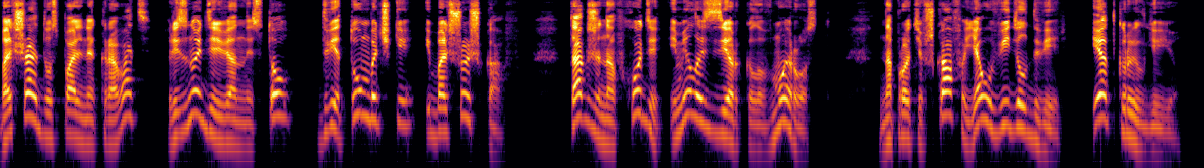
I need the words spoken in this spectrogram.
Большая двуспальная кровать, резной деревянный стол, две тумбочки и большой шкаф. Также на входе имелось зеркало в мой рост. Напротив шкафа я увидел дверь и открыл ее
